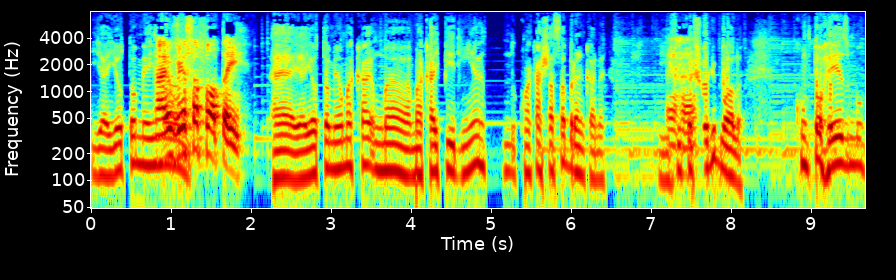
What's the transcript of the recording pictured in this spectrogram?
e aí eu tomei Ah, eu vi essa foto aí. é, e aí eu tomei uma, uma, uma caipirinha com a cachaça branca, né? E Aham. fica show de bola. Com torresmo.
